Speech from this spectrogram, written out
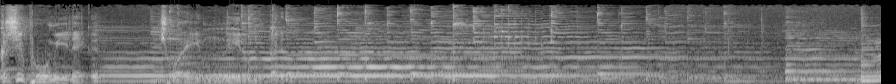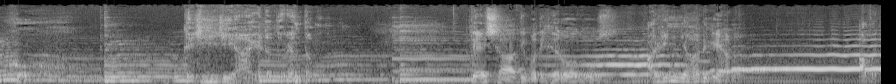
കൃഷിഭൂമിയിലേക്ക് ചോരയും നീരും തരുന്നു. ഗലീലിയായുടെ ദുരന്തം. ദേശാധിപതി ഹെറോദോസ് അഴിഞ്ഞാടുകയാണ്. അവൻ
